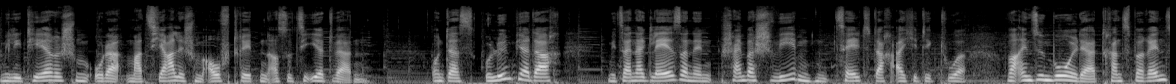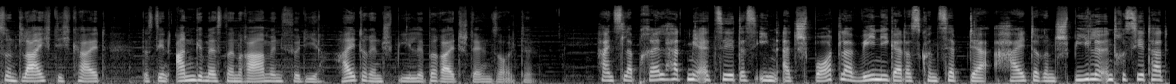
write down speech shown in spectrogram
militärischem oder martialischem Auftreten assoziiert werden. Und das Olympiadach mit seiner gläsernen, scheinbar schwebenden Zeltdacharchitektur war ein Symbol der Transparenz und Leichtigkeit, das den angemessenen Rahmen für die heiteren Spiele bereitstellen sollte. Heinz Laprell hat mir erzählt, dass ihn als Sportler weniger das Konzept der heiteren Spiele interessiert hat,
